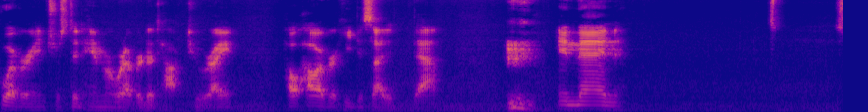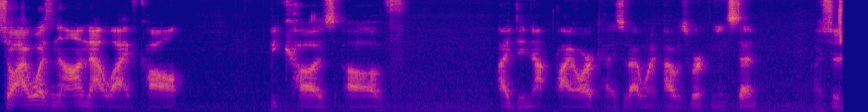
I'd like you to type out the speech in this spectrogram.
whoever interested him or whatever to talk to, right? How, however, he decided that. and then, so I wasn't on that live call because of I did not prioritize it. I went, I was working instead. I should,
